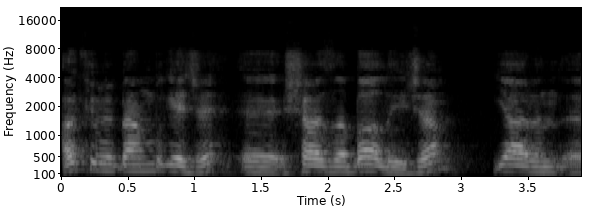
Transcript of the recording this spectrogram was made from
Akümü ben bu gece e, şarja bağlayacağım. Yarın e,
